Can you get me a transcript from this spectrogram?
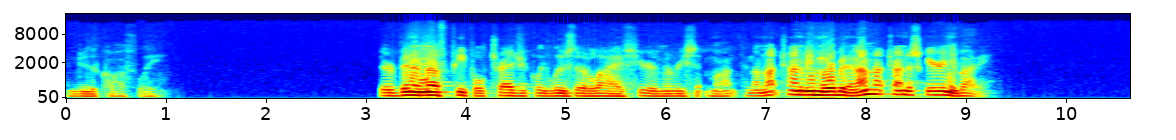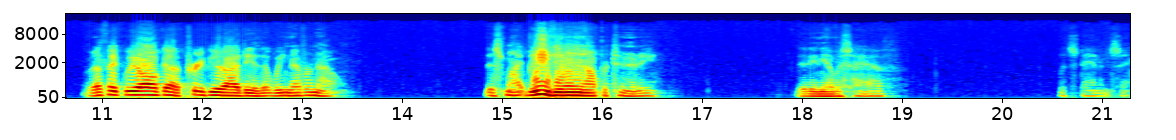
and do the costly. There have been enough people tragically lose their lives here in the recent month. And I'm not trying to be morbid and I'm not trying to scare anybody. But I think we all got a pretty good idea that we never know. This might be the only opportunity that any of us have. Let's stand and sing.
